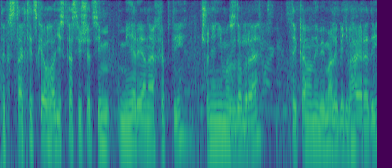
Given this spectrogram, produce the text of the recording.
Tak z taktického hľadiska si všetci mieria na chrbty, čo není moc dobré. Tie kanóny by mali byť v high ready.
